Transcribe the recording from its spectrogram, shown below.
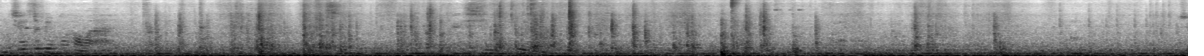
你觉得这边不好玩？开心，就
